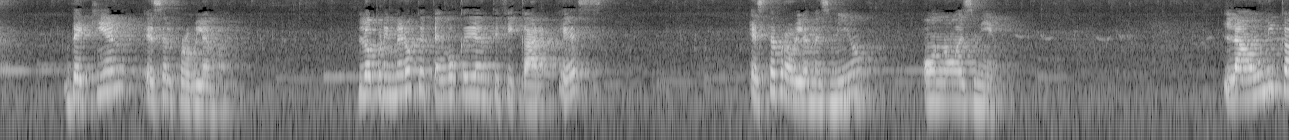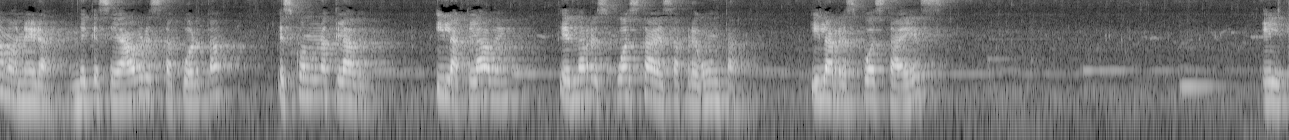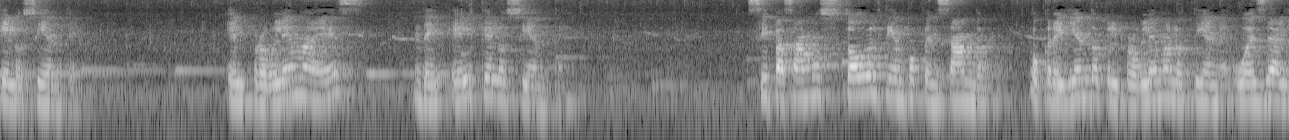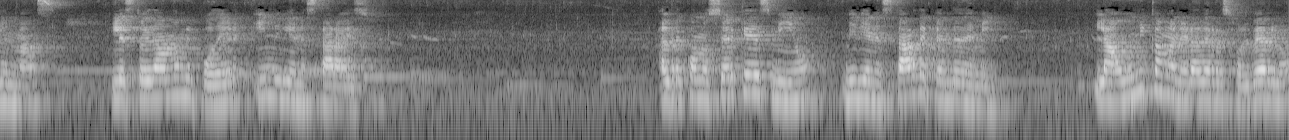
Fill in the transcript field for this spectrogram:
¿de quién es el problema? Lo primero que tengo que identificar es, ¿este problema es mío o no es mío? La única manera de que se abra esta puerta es con una clave y la clave es la respuesta a esa pregunta y la respuesta es el que lo siente. El problema es de el que lo siente. Si pasamos todo el tiempo pensando o creyendo que el problema lo tiene o es de alguien más, le estoy dando mi poder y mi bienestar a eso. Al reconocer que es mío, mi bienestar depende de mí. La única manera de resolverlo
